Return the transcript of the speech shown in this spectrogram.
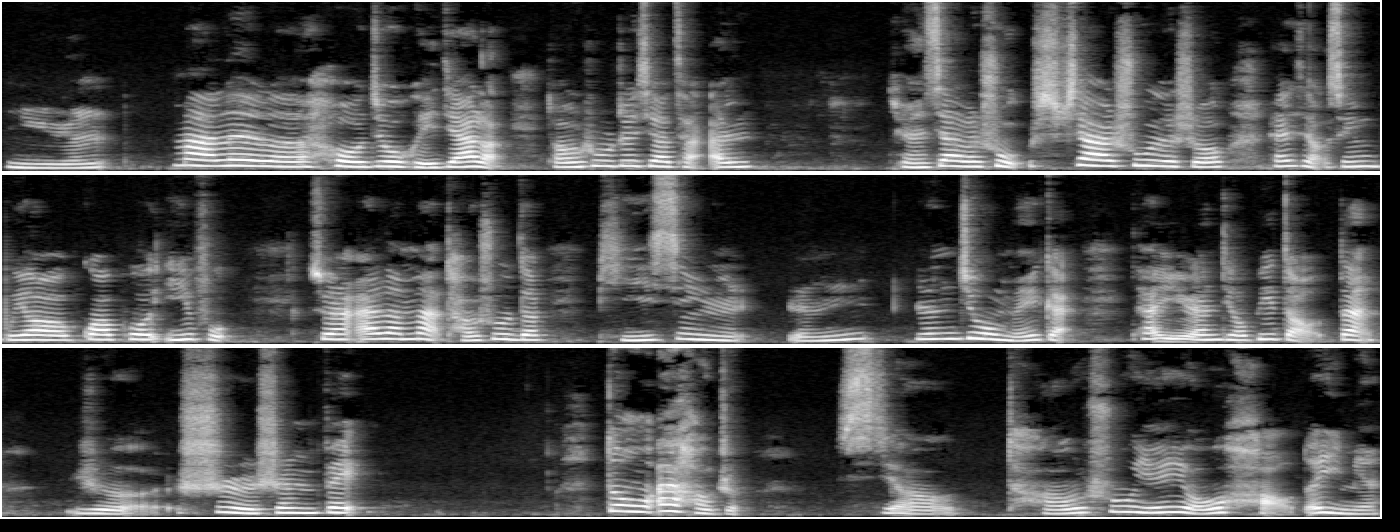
女人骂累了后就回家了。桃树这下才安全下了树。下树的时候还小心不要刮破衣服。虽然挨了骂，桃树的脾性仍仍旧没改，它依然调皮捣蛋。惹是生非。动物爱好者小桃树也有好的一面，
